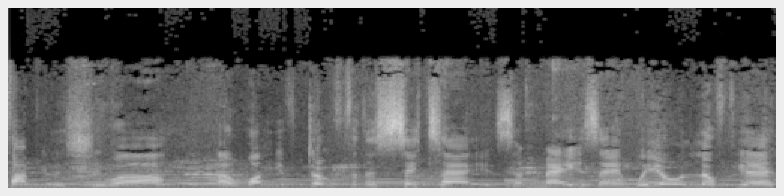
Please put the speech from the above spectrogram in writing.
fabulous you are and what you've done for the city. It's amazing. We all love you.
